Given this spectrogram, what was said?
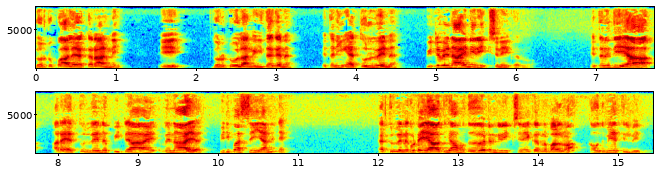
දොරටු පාලයා කරන්නේ ඒ දොරටුව ළඟ ඉඳගෙන එතනින් ඇතුල් වෙන පිට වෙන අය නිරීක්ෂණය කරනවා. එතනදී එයා අර ඇතුල් වෙන පිට වෙන අය පිටිපස්සෙන් යන්නේ නැහැ. ඇතුල් වෙනකොට එයා දිහා හොඳට නිරීක්ෂණය කරන බලනවා කවුද මේ ඇතුල් වෙන්නේ.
